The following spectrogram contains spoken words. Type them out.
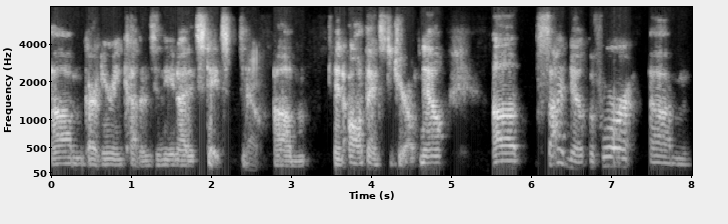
um, Gardnerian covens in the United States, Right. um, and all thanks to Gerald. Now, uh, side note: before um,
